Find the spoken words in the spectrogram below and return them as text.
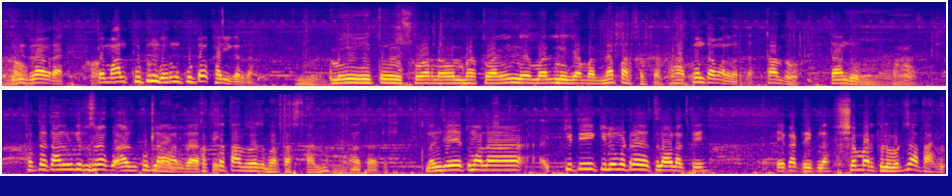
तुम्ही ड्रायव्हर आहे तर माल कुठून भरून कुठं खाली करता? मी इथून सुवर्णावून भरतो आणि निर्मल निजामातला पार्सल करतो. हा कोणता माल भरता? तांदूळ. तांदूळ? फक्त तांदूळ की दुसरा कुठला माल नाही, असते फक्त तांदूळच भरत असतो आम्ही. असं असं. म्हणजे तुम्हाला किती किलोमीटर चालावं लागते एका ट्रिपला शंभर किलोमीटर जाता आम्ही.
